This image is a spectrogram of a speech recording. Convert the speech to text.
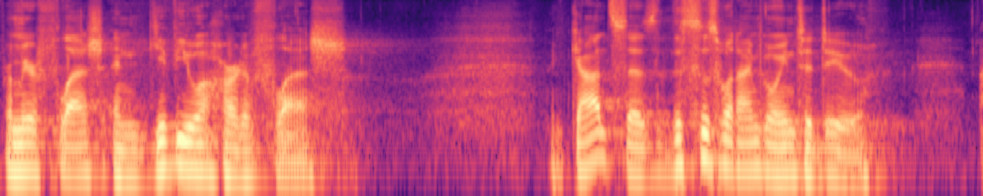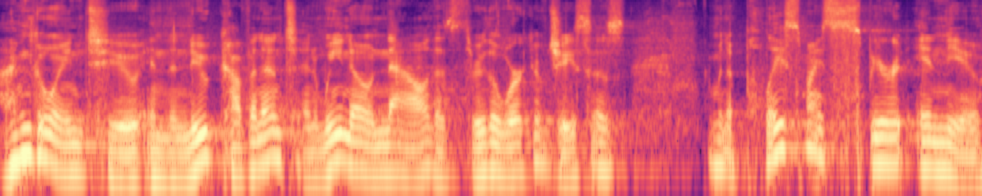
from your flesh and give you a heart of flesh. God says, This is what I'm going to do. I'm going to, in the new covenant, and we know now that's through the work of Jesus, I'm going to place my spirit in you.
